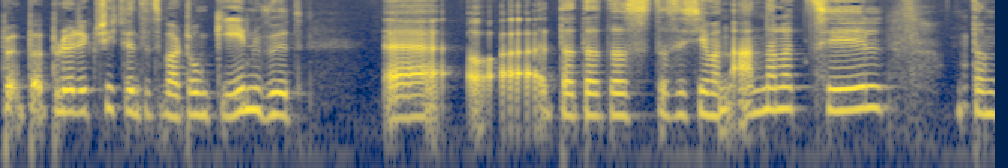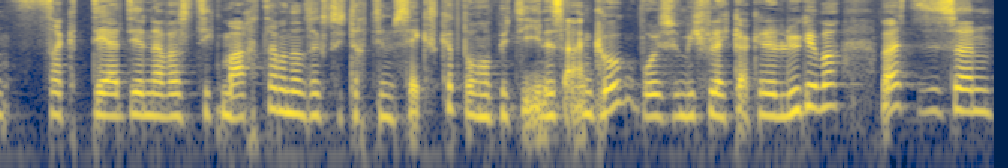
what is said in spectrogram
b- b- blöde Geschichte, wenn es jetzt mal darum gehen würde, äh, da, dass, dass ich jemand anderen erzähle und dann sagt der dir, na, was die gemacht haben und dann sagst du, ich dachte, die haben Sex gehabt, warum habe ich die Ines angelogen, obwohl es für mich vielleicht gar keine Lüge war. Weißt, das ist so ein,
